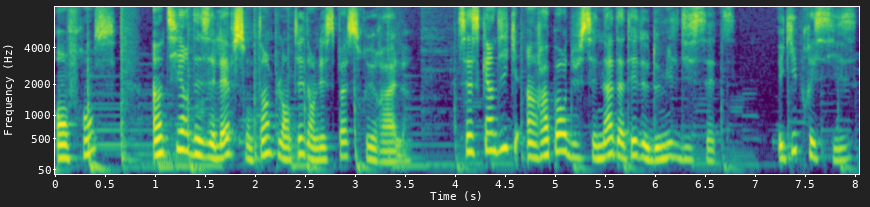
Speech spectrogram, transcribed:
En France, un tiers des élèves sont implantés dans l'espace rural. C'est ce qu'indique un rapport du Sénat daté de 2017 et qui précise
